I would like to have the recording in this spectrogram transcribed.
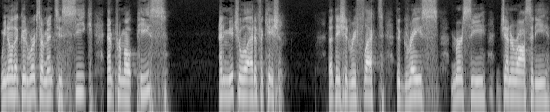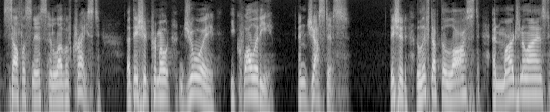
We know that good works are meant to seek and promote peace and mutual edification, that they should reflect the grace, mercy, generosity, selflessness, and love of Christ, that they should promote joy, equality, and justice. They should lift up the lost and marginalized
